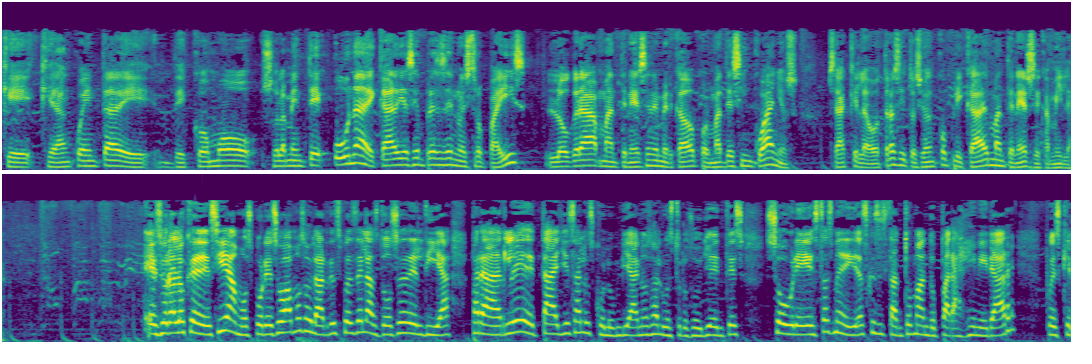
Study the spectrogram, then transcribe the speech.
que, que dan cuenta de, de cómo solamente una de cada diez empresas en nuestro país logra mantenerse en el mercado por más de cinco años. O sea que la otra situación complicada es mantenerse, Camila. Eso era lo que decíamos, por eso vamos a hablar después de las 12 del día para darle detalles a los colombianos, a nuestros oyentes sobre estas medidas que se están tomando para generar, pues que,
